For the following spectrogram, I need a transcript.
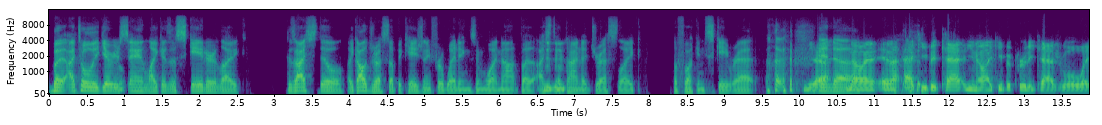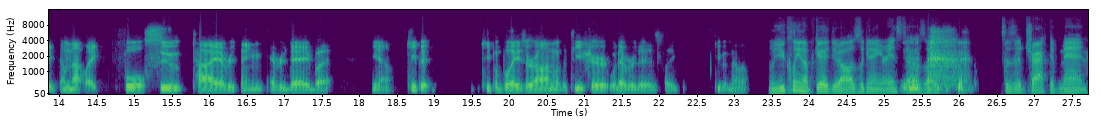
But I totally get what you're saying. Like as a skater, like, because I still like I'll dress up occasionally for weddings and whatnot, but I still Mhm. kind of dress like a fucking skate rat. Yeah. And, uh, no, and, and I, I keep it cat. You know, I keep it pretty casual. Like I'm not like full suit, tie, everything every day, but you know, keep it keep a blazer on with a t-shirt, whatever it is. Like keep it mellow. well, you clean up good, dude. I was looking at your Insta. I was like, this is an attractive man.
